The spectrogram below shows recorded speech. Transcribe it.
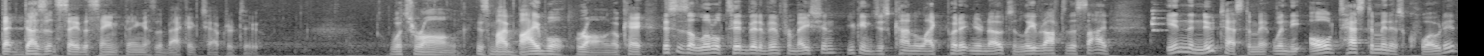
That doesn't say the same thing as Habakkuk chapter 2. What's wrong? Is my Bible wrong? Okay? This is a little tidbit of information. You can just kind of like put it in your notes and leave it off to the side. In the New Testament, when the Old Testament is quoted,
